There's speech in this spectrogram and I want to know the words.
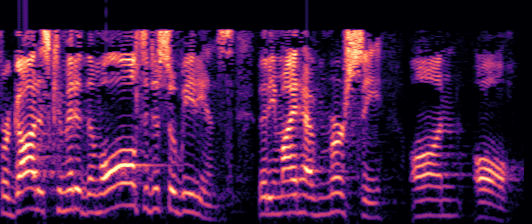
For God has committed them all to disobedience, that He might have mercy on all.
